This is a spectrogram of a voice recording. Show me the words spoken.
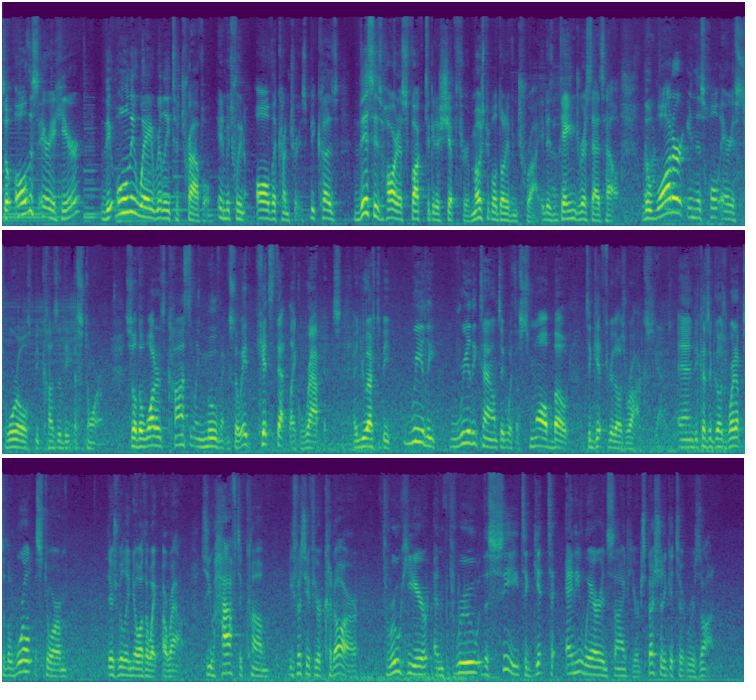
So all this area here, the only way really to travel in between all the countries, because this is hard as fuck to get a ship through. Most people don't even try. It is dangerous as hell. The water in this whole area swirls because of the, the storm. So the water is constantly moving. So it hits that like rapids. And you have to be really, really talented with a small boat to get through those rocks. And because it goes right up to the world storm, there's really no other way around. So you have to come, especially if you're Kadar, through here and through the sea to get to anywhere inside here, especially to get to Rizan.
